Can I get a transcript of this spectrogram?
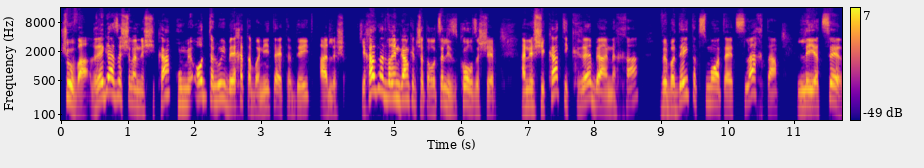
שוב, הרגע הזה של הנשיקה הוא מאוד תלוי באיך אתה בנית את הדייט עד לשם. כי אחד מהדברים גם כן שאתה רוצה לזכור זה שהנשיקה תקרה בהנחה ובדייט עצמו אתה הצלחת לייצר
